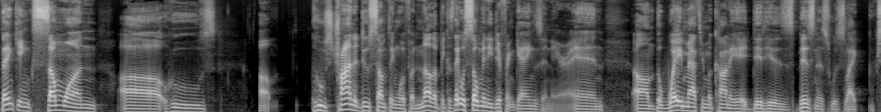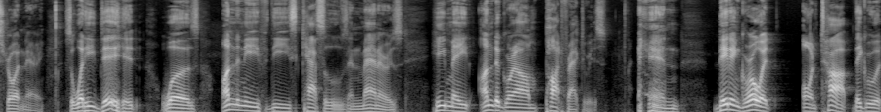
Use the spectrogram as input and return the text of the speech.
thinking someone uh, who's um, who's trying to do something with another because there was so many different gangs in there and um, the way Matthew McConaughey did his business was like extraordinary. So what he did was underneath these castles and manors, he made underground pot factories, and they didn't grow it on top; they grew it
